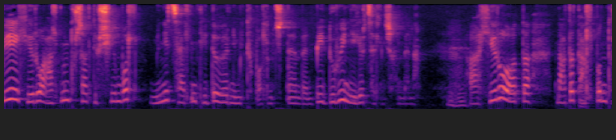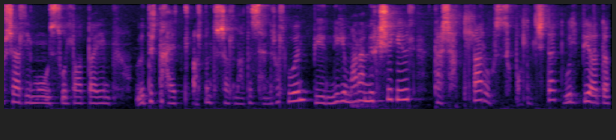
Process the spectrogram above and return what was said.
би хэрүү албан тушаал дэвших юм бол миний цалин тэдэн хувиар нэмэгдэх боломжтой юм байна. Би 4-1-ээр цалинжих юм байна. А хэрүү одоо надад албан тушаал юм уу эсвэл одоо ийм удирдах албан тушаал надад сонирхолгүй байна. Би нэг мараа мэрэгшээ гэвэл та шатлалаар өсөх боломжтой. Тэгвэл би одоо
